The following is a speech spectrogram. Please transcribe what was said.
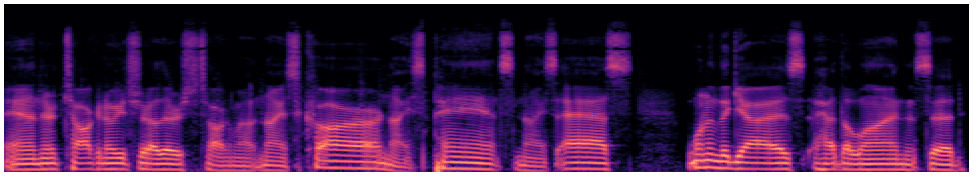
and they're talking to each other. She's talking about nice car, nice pants, nice ass. One of the guys had the line that said,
